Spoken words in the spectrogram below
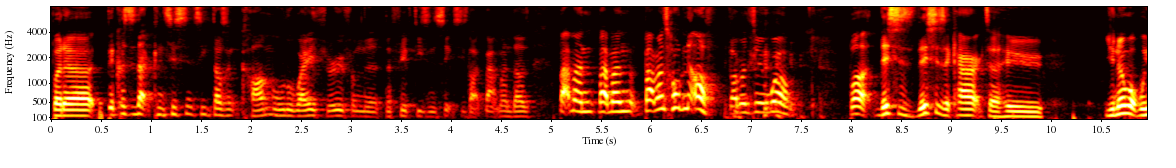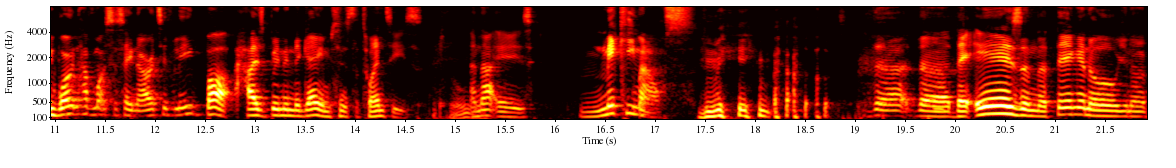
But uh, because of that consistency doesn't come all the way through from the, the 50s and 60s like Batman does. Batman Batman Batman's holding it off. Batman's doing well. but this is this is a character who you know what, we won't have much to say narratively, but has been in the game since the 20s. And that is Mickey Mouse. Me Mouse. The the the ears and the thing and all, you know,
